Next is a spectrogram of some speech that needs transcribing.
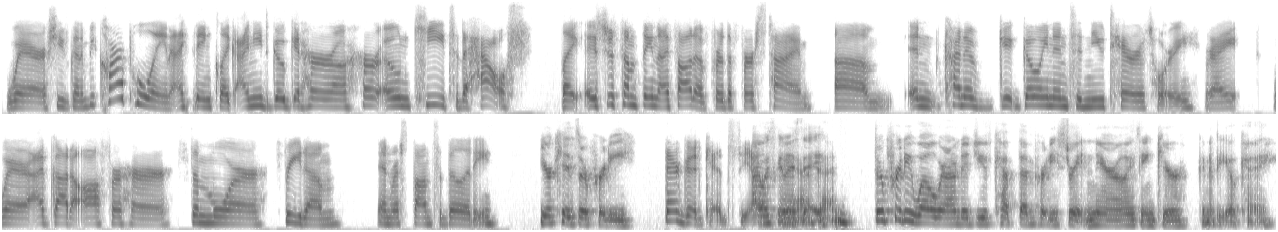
where she's going to be carpooling. I think like I need to go get her uh, her own key to the house. Like it's just something I thought of for the first time. Um, and kind of get going into new territory, right? Where I've got to offer her some more freedom and responsibility. Your kids are pretty. They're good kids, yeah. I was going to are say good. they're pretty well rounded. You've kept them pretty straight and narrow. I think you're going to be okay.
